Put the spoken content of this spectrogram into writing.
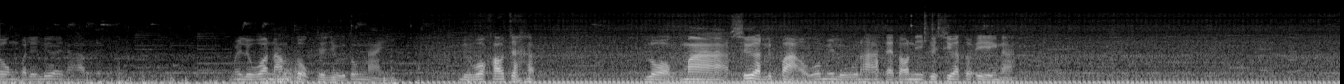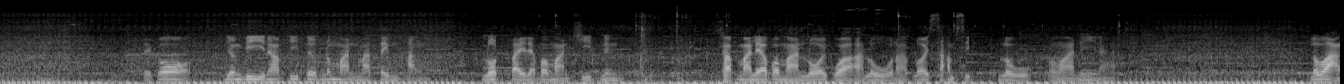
ดงไปเรื่อยๆนะครับ ไม่รู้ว่าน้ำตกจะอยู่ตรงไหน หรือว่าเขาจะหลอกมาเชื่อดหรือเปล่าก็ไม่รู้นะฮะแต่ตอนนี้คือเชื่อตัวเองนะ แต่ก็ยังดีนะครับที่เติมน้ำมันมาเต็มถังลดไปแล้วประมาณขีดหนึ่ง ขับมาแล้วประมาณร้อยกว่าโลนะครับร้อยสามสิบโลประมาณนี้นะฮะระหว่าง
